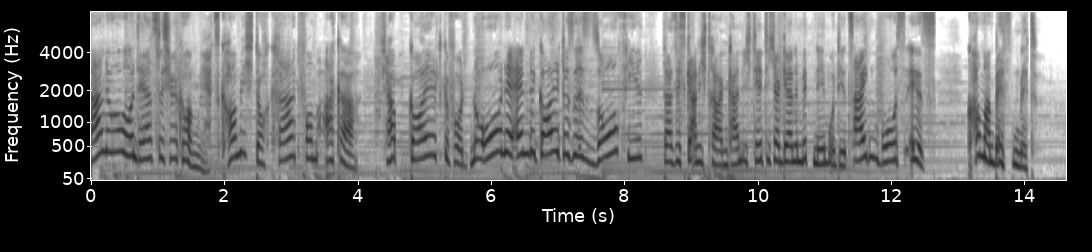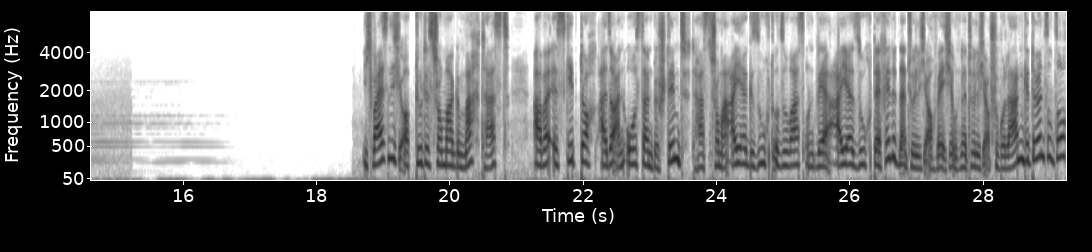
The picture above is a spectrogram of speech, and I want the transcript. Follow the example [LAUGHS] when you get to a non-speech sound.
Hallo und herzlich willkommen. Jetzt komme ich doch gerade vom Acker. Ich habe Gold gefunden, ohne Ende Gold. Das ist so viel, dass ich es gar nicht tragen kann. Ich täte dich ja gerne mitnehmen und dir zeigen, wo es ist. Komm am besten mit. Ich weiß nicht, ob du das schon mal gemacht hast, aber es gibt doch, also an Ostern bestimmt, hast schon mal Eier gesucht und sowas. Und wer Eier sucht, der findet natürlich auch welche und natürlich auch Schokoladengedöns und so.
